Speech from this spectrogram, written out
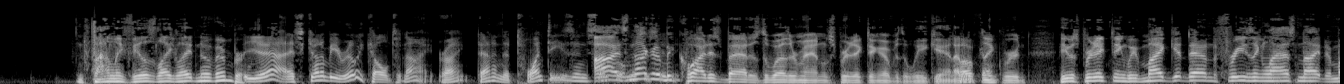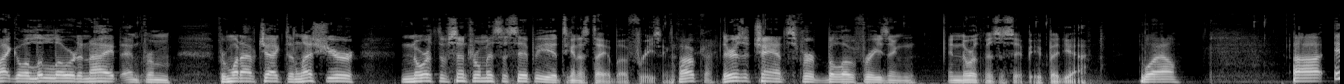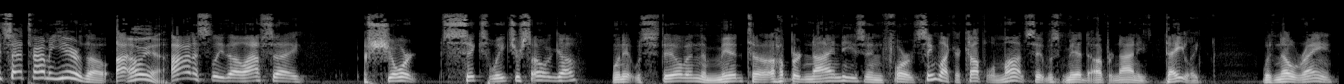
It finally feels like late November. Yeah, it's going to be really cold tonight, right? Down in the twenties in central Uh, it's not going to be quite as bad as the weatherman was predicting over the weekend. I don't Okay. think we're. He was predicting we might get down to freezing last night. It might go a little lower tonight. And from from what I've checked, unless you're north of central Mississippi, it's going to stay above freezing. Okay. There is a chance for below freezing in North Mississippi, but yeah. Well, uh, it's that time of year, though. I, Oh, yeah. Honestly, though, I'll say a short six weeks or so ago, when it was still in the mid to upper 90s, and for it seemed like a couple of months, it was mid to upper 90s daily with no rain.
